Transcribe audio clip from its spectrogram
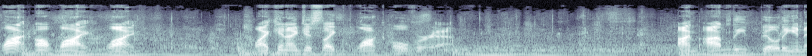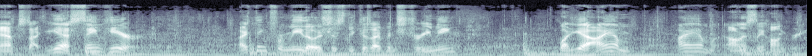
Why? Oh, why? Why? Why can't I just, like, walk over it? I'm oddly building an stack. Yeah, same here. I think for me, though, it's just because I've been streaming. But yeah, I am... I am honestly hungry.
